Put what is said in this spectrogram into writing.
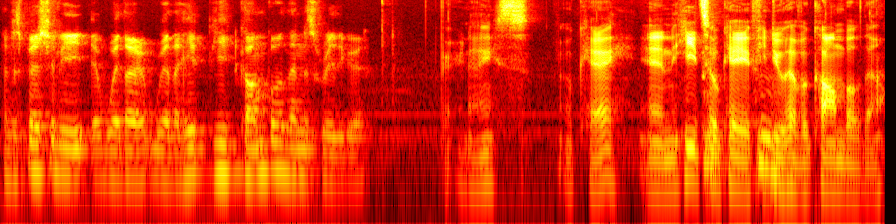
and especially with a with a heat heat combo, then it's really good. Very nice. Okay, and heat's okay if you do have a combo though.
